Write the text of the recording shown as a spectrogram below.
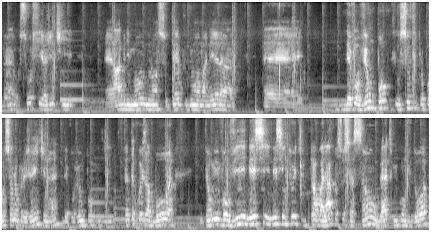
né? O surf a gente é, abre mão do nosso tempo de uma maneira é, devolver um pouco que o surf proporciona para gente, né? Devolver um pouco de, tanta coisa boa. Então me envolvi nesse nesse intuito de trabalhar com a associação. O Beto me convidou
